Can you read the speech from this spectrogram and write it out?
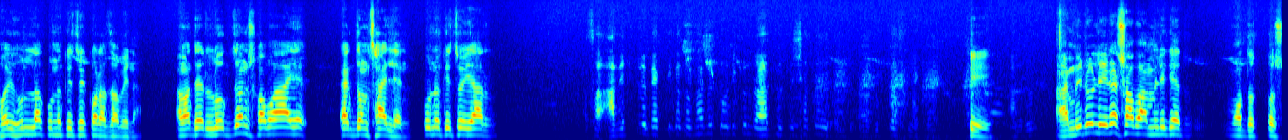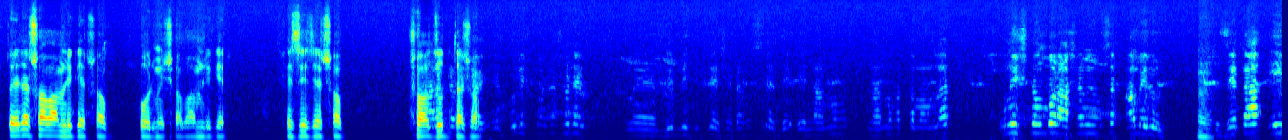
হই হুল্লা কোনো কিছু করা যাবে না। আমাদের লোকজন সবাই একদম সাইলেন্ট কোনো কিছুই আর আচ্ছা কি? আমিরুল? এরা সব আমলিগের মদত পোস্ত এরা সব আমলিগের সব কর্মী সব আমলিগের ফেসিসের সব সহযোদ্ধা সব। পুলিশ প্রশাসনের আহ, বিবৃতিতে সেটা হচ্ছে যে এই নান্নু নান্নু হত্যা মামলার উনিশ নম্বর আসামি হচ্ছে আমিরুল যেটা এই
